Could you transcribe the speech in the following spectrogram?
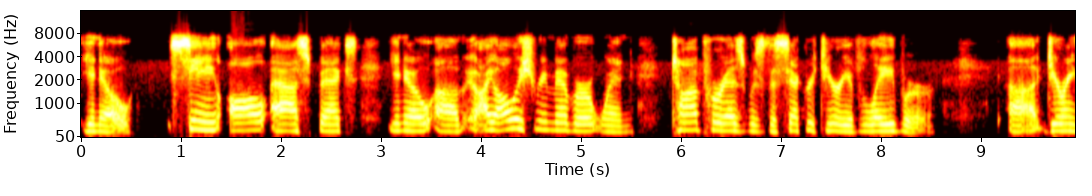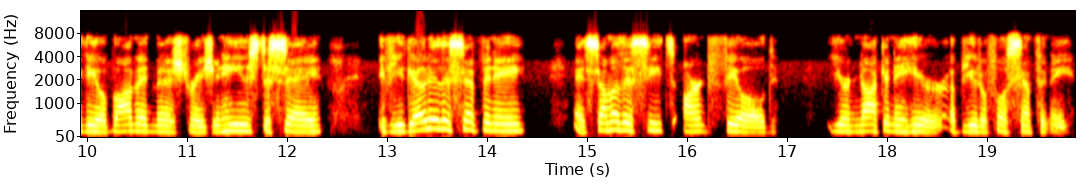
you know, seeing all aspects. You know, uh, I always remember when Tom Perez was the Secretary of Labor uh, during the Obama administration, he used to say, if you go to the symphony and some of the seats aren't filled, you're not going to hear a beautiful symphony.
